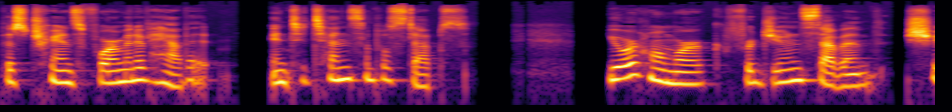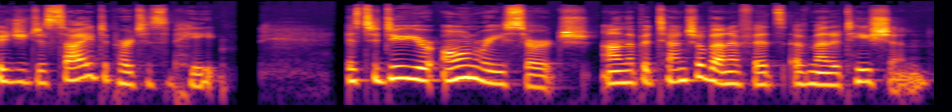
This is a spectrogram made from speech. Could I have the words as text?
this transformative habit into 10 simple steps your homework for June 7th, should you decide to participate, is to do your own research on the potential benefits of meditation.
